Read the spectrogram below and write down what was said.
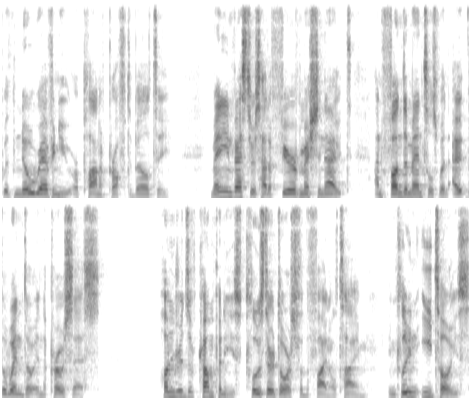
with no revenue or plan of profitability. Many investors had a fear of missing out, and fundamentals went out the window in the process. Hundreds of companies closed their doors for the final time, including eToys,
